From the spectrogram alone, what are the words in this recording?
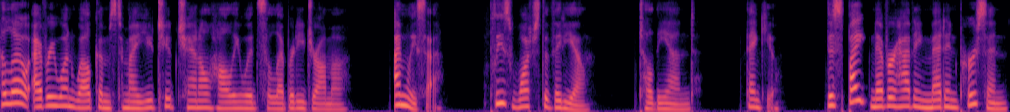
Hello everyone welcomes to my YouTube channel Hollywood Celebrity Drama. I'm Lisa. Please watch the video till the end. Thank you. Despite never having met in person,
